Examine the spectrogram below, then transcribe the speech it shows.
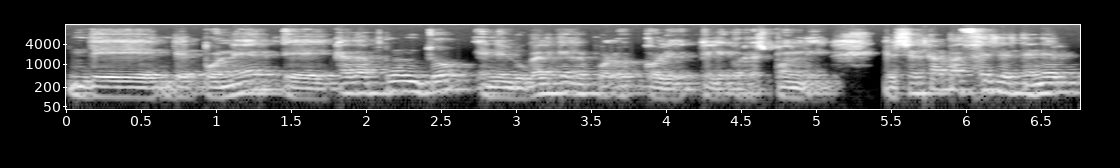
de, poner eh, cada punto en el lugar que, que, le corresponde. El ser capaces de tener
